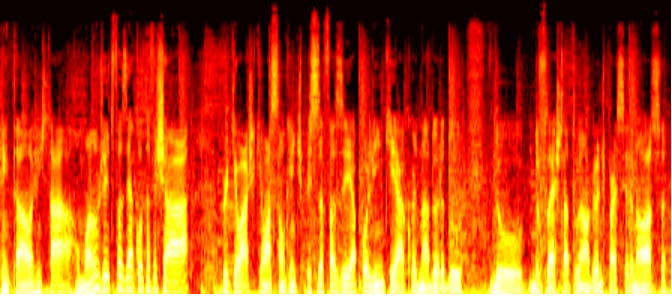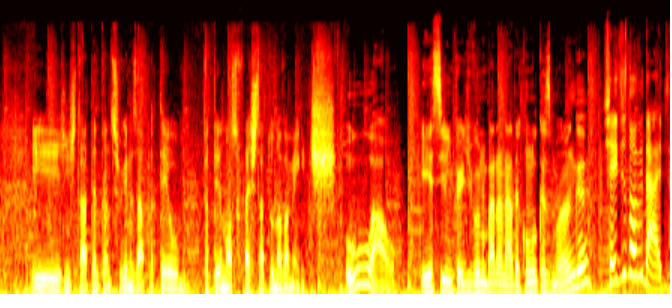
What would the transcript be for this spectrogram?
Então a gente está arrumando um jeito de fazer a conta fechar, porque eu acho que é uma ação que a gente precisa fazer. A Polin, que é a coordenadora do, do, do Flash Tattoo, é uma grande parceira nossa. E a gente está tentando se organizar para ter, o, ter o nosso Flash Tattoo novamente. Uau! Esse Imperdível no Bananada com Lucas Manga. Cheio de novidades.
